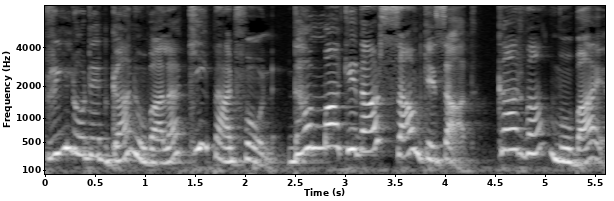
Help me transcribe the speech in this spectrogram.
प्रीलोडेड गानों वाला कीपैड फ़ोन धमाकेदार साउंड के साथ, कारवा मोबाइल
